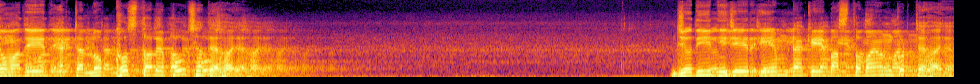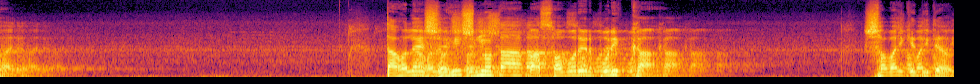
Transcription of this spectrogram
তোমাদের একটা লক্ষ্যস্থলে পৌঁছাতে হয়, যদি নিজের এমটাকে বাস্তবায়ন করতে হয় তাহলে সহিষ্ণুতা বা সবরের পরীক্ষা সবাইকে দিতে হবে।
